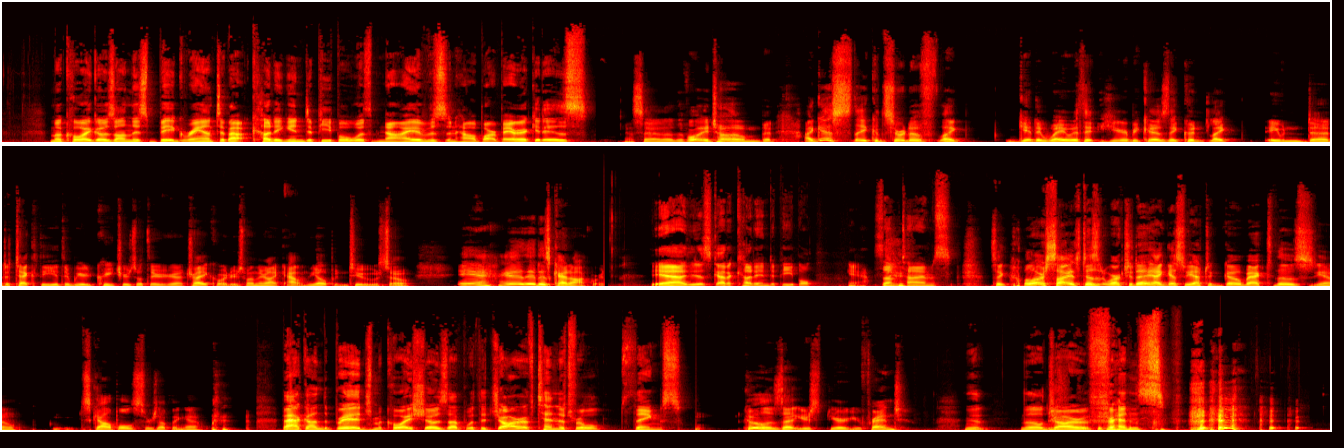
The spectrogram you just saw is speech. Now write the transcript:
McCoy goes on this big rant about cutting into people with knives and how barbaric it is. So the voyage home, but I guess they could sort of like get away with it here because they couldn't like even uh, detect the the weird creatures with their uh, tricorders when they're like out in the open too. So yeah, it it is kind of awkward. Yeah, you just got to cut into people Yeah, sometimes. it's like well, our science doesn't work today. I guess we have to go back to those you know scalpels or something. Yeah. Back on the bridge, McCoy shows up with a jar of tendril things. cool. Is that your your your friend? Yep, Little jar of friends.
